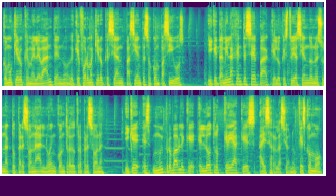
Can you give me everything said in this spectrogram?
cómo quiero que me levanten, ¿no? de qué forma quiero que sean pacientes o compasivos y que también la gente sepa que lo que estoy haciendo no es un acto personal, ¿no? En contra de otra persona y que es muy probable que el otro crea que es a esa relación, ¿no? Que es como,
